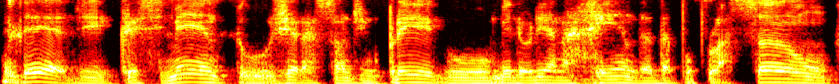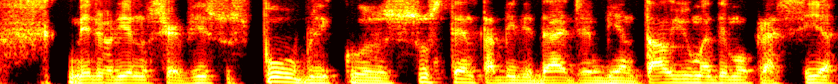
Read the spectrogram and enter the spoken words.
Uma ideia de crescimento, geração de emprego, melhoria na renda da população, melhoria nos serviços públicos, sustentabilidade ambiental e uma democracia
